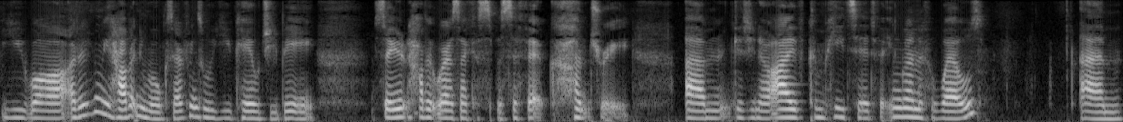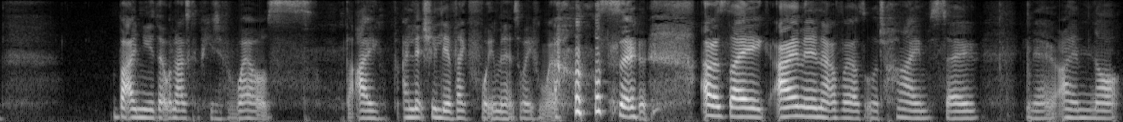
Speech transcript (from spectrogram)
you are, I don't think we have it anymore because everything's all UK or GB. So you don't have it where it's like a specific country. Because, um, you know, I've competed for England and for Wales. Um, but I knew that when I was competing for Wales, that I, I literally live like 40 minutes away from Wales. so I was like, I'm in and out of Wales all the time. So, you know, I am not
